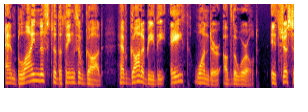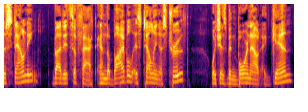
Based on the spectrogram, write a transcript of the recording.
and blindness to the things of God have got to be the eighth wonder of the world. It's just astounding, but it's a fact. And the Bible is telling us truth, which has been borne out again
